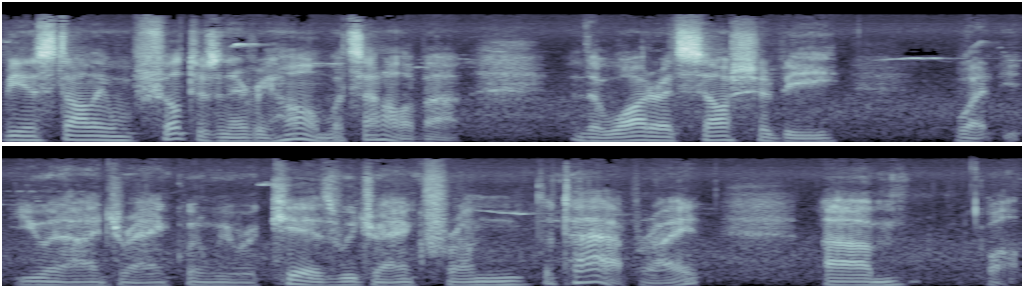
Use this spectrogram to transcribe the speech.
be installing filters in every home. What's that all about? The water itself should be what you and I drank when we were kids. We drank from the tap, right? Um, well,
